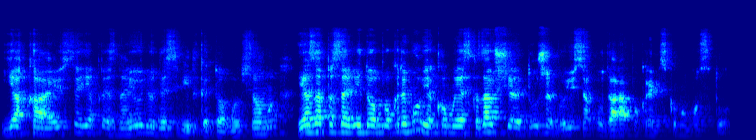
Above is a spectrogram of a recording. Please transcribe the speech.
Я каюся, я признаю люди свідки тому всьому. Я записав відео по Криму, в якому я сказав, що я дуже боюся удара по Кримському мосту.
